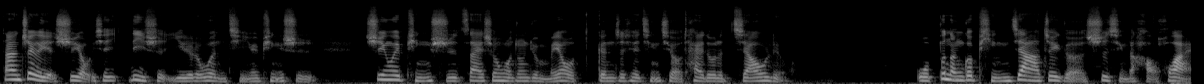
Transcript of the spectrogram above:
当然这个也是有一些历史遗留的问题，因为平时。是因为平时在生活中就没有跟这些亲戚有太多的交流，我不能够评价这个事情的好坏，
